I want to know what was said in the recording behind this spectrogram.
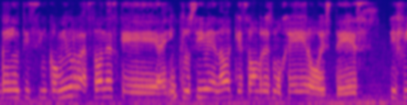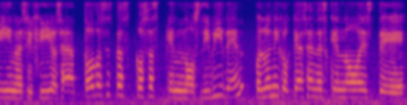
25 mil razones que inclusive, ¿no? Que es hombre, es mujer o este es fifi, no es fifi, o sea, todas estas cosas que nos dividen, pues lo único que hacen es que no, este,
